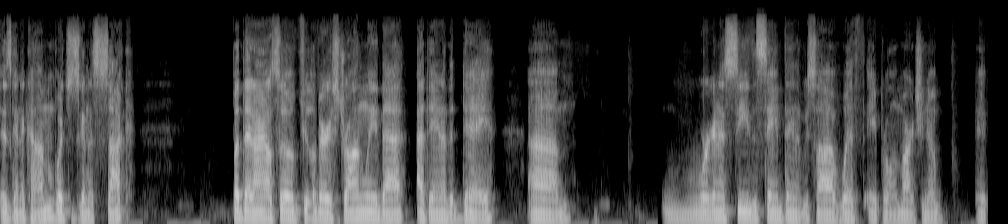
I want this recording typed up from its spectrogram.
is going to come, which is going to suck. But then I also feel very strongly that at the end of the day, um we're going to see the same thing that we saw with April and March, you know, it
